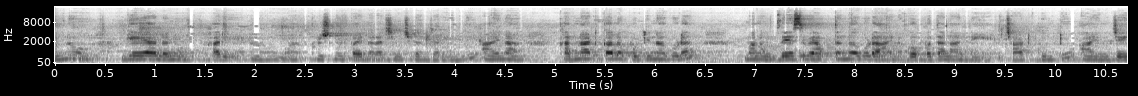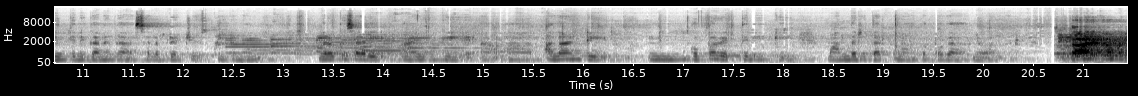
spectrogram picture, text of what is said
ఎన్నో గేయాలను హరి కృష్ణుడి పైన రచించడం జరిగింది. ఆయన కర్ణాటకలో పుట్టినా కూడా మనం దేశవ్యాప్తంగా కూడా ఆయన గొప్పతనాన్ని చాటుకుంటూ ఆయన జయంతిని ఘనంగా సెలబ్రేట్ చేసుకుంటున్నాము. మరొకసారి ఆయనకి అలాంటి గొప్ప వ్యక్తికి మా అందరి తరఫున గొప్పగా నివాళులు కార్యక్రమం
